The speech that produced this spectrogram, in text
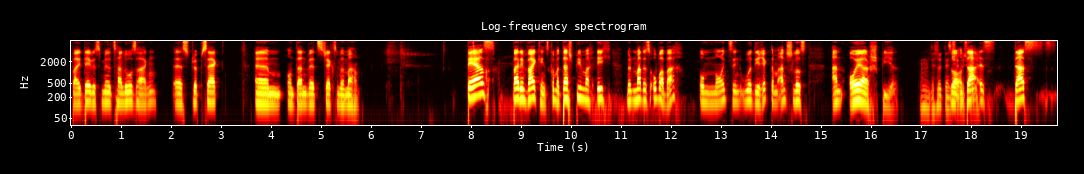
bei Davis Mills Hallo sagen, äh, Strip Sack ähm, und dann wird's Jacksonville machen. Bears bei den Vikings. Guck mal, das Spiel mache ich mit Mattes Oberbach um 19 Uhr direkt im Anschluss an euer Spiel. Hm, Das wird ein So, und da Spiel. ist das,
